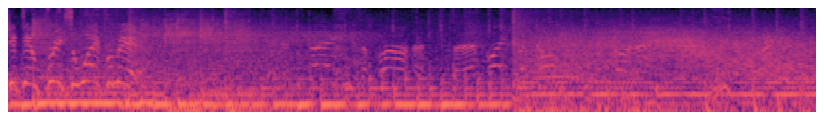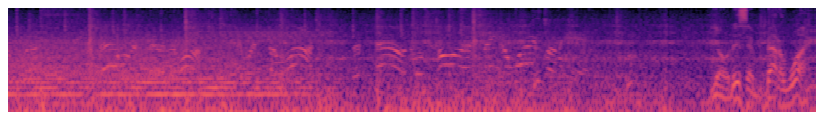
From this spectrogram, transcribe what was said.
Get them freaks away from here! Yo, this had better work.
